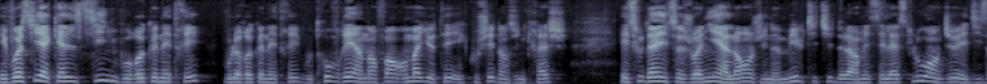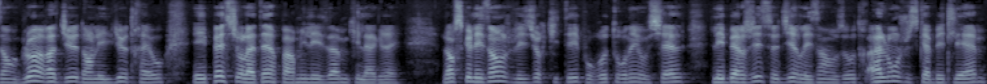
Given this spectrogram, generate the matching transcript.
Et voici à quel signe vous reconnaîtrez, vous le reconnaîtrez, vous trouverez un enfant emmailloté et couché dans une crèche. Et soudain il se joignit à l'ange une multitude de l'armée céleste, louant Dieu et disant Gloire à Dieu dans les lieux très hauts, et paix sur la terre parmi les hommes qui l'agréent. Lorsque les anges les eurent quittés pour retourner au ciel, les bergers se dirent les uns aux autres, Allons jusqu'à Bethléem,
